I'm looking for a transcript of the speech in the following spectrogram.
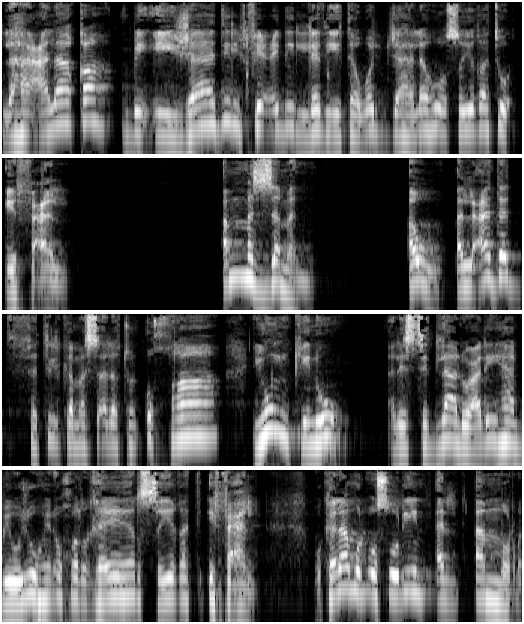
لها علاقة بإيجاد الفعل الذي توجه له صيغة افعل. أما الزمن أو العدد فتلك مسألة أخرى يمكن الاستدلال عليها بوجوه أخرى غير صيغة افعل. وكلام الأصوليين الأمر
